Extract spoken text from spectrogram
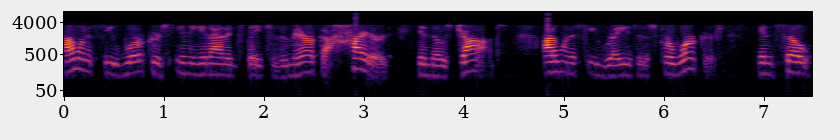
I want to see workers in the United States of America hired in those jobs. I want to see raises for workers. And so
